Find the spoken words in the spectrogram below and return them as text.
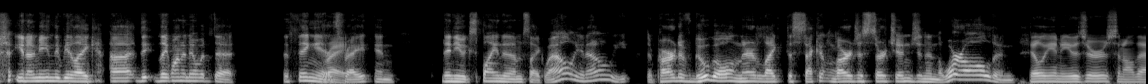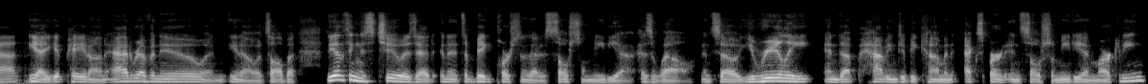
You know what i mean? They'd be like uh they, they want to know what the the thing is Right. right, and then you explain to them it's like well you know they're part of google and they're like the second largest search engine in the world and Billion users and all that. yeah you get paid on ad revenue and you know it's all but the other thing is too is that and it's a big portion of that is social media as well. And so you really end up having to become an expert in social media and marketing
